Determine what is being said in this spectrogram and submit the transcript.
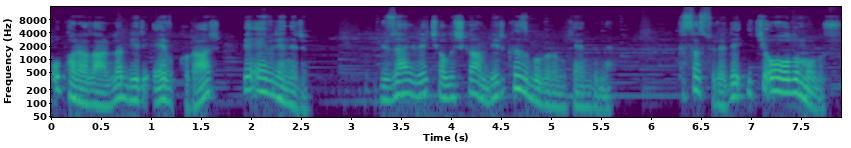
O paralarla bir ev kurar ve evlenirim. Güzel ve çalışkan bir kız bulurum kendime. Kısa sürede iki oğlum olur.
